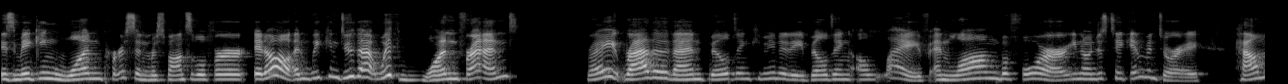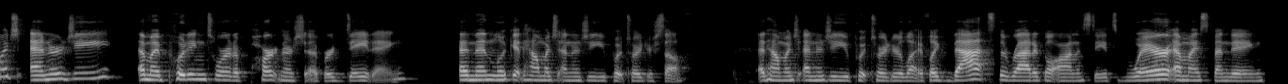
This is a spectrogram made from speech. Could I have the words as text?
is making one person responsible for it all. And we can do that with one friend, right? Rather than building community, building a life. And long before, you know, and just take inventory. How much energy am I putting toward a partnership or dating? And then look at how much energy you put toward yourself and how much energy you put toward your life. Like that's the radical honesty. It's where am I spending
